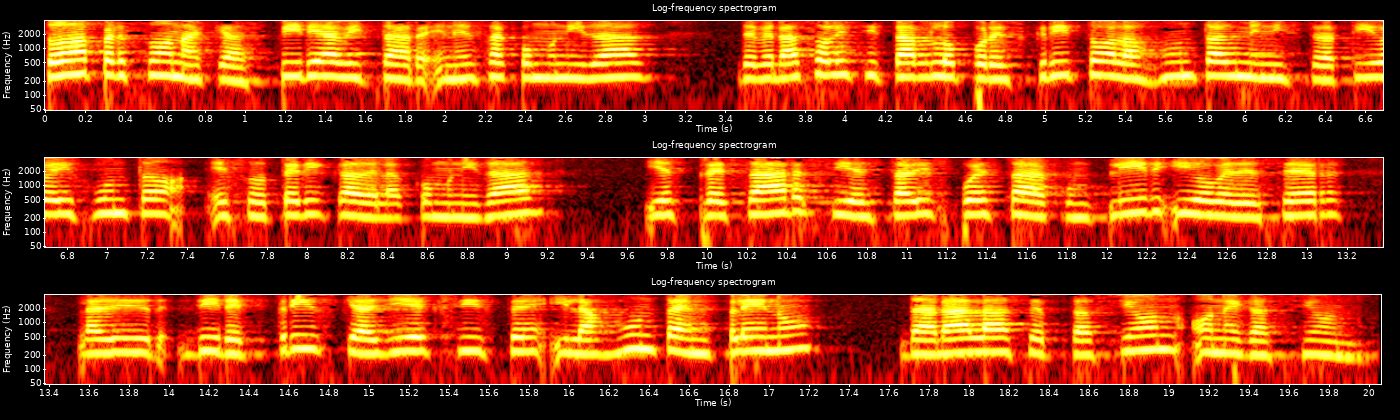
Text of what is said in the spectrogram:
Toda persona que aspire a habitar en esa comunidad deberá solicitarlo por escrito a la junta administrativa y junta esotérica de la comunidad y expresar si está dispuesta a cumplir y obedecer la directriz que allí existe y la junta en pleno dará la aceptación o negación.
